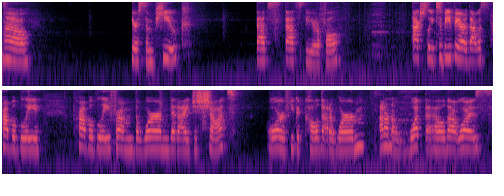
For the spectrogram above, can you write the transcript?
Oh. Here's some puke. That's that's beautiful. Actually, to be fair, that was probably probably from the worm that I just shot. Or if you could call that a worm. I don't know what the hell that was.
